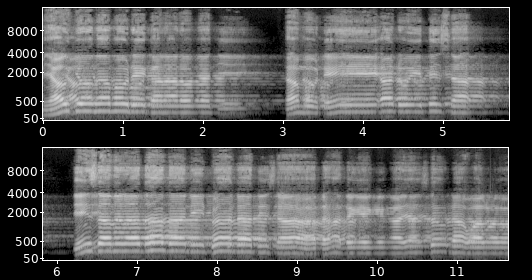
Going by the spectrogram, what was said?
မြောက်ကျော်သမုဒ္ဒေကာရတော်မြတ်ကြီးသမုဒ္ဒေအတုဝိသစ္စာပိသဗရသာသတိဒွါဒသစ္စာသာတကေကင်္ဂယသုဒ္ဓဝါလူ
